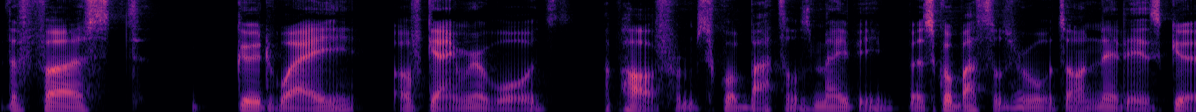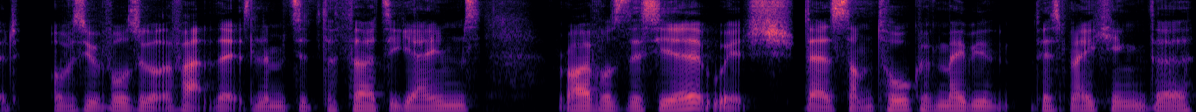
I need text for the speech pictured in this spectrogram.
the first good way of getting rewards apart from squad battles maybe but squad battles rewards aren't nearly as good. Obviously we've also got the fact that it's limited to 30 games rivals this year which there's some talk of maybe this making the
